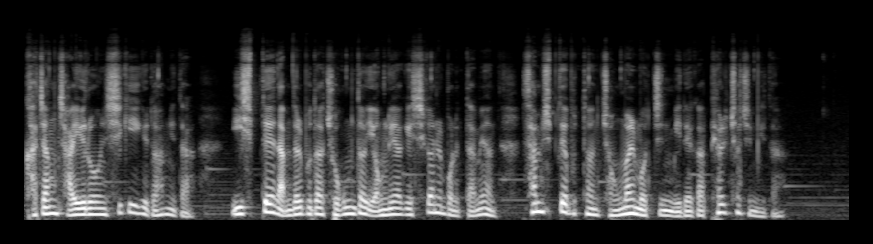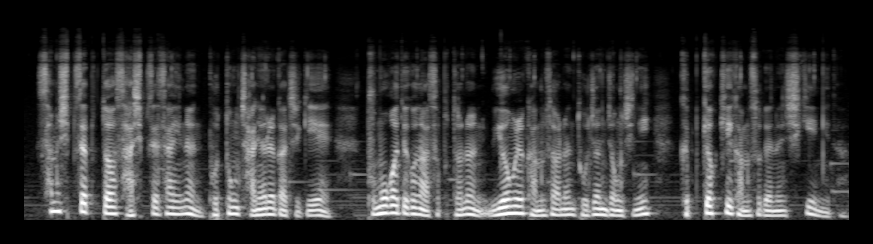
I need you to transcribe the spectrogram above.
가장 자유로운 시기이기도 합니다. 20대의 남들보다 조금 더 영리하게 시간을 보냈다면 30대부터는 정말 멋진 미래가 펼쳐집니다. 30세부터 40세 사이는 보통 자녀를 가지기에 부모가 되고 나서부터는 위험을 감수하는 도전 정신이 급격히 감소되는 시기입니다.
